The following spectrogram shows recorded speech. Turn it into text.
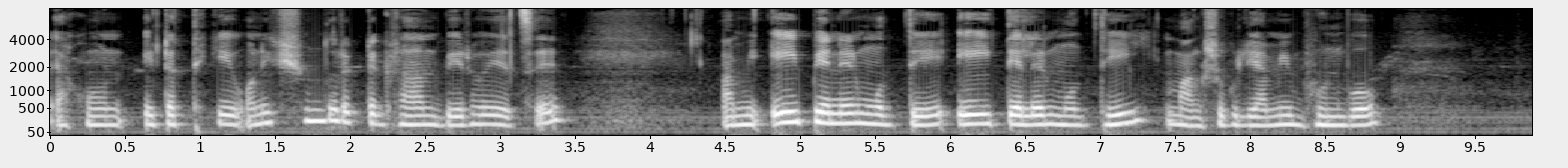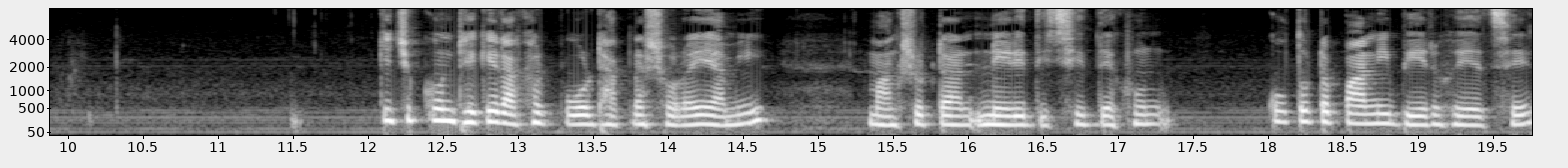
এখন এটার থেকে অনেক সুন্দর একটা ঘ্রাণ বের হয়েছে। আমি এই প্যানের মধ্যে, এই তেলের মধ্যেই মাংসগুলি আমি ভুনবো। কিছুক্ষণ ঢেকে রাখার পর ঢাকনা সরাই আমি মাংসটা নেড়ে দিচ্ছি। দেখুন কতটা পানি বের হয়েছে।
